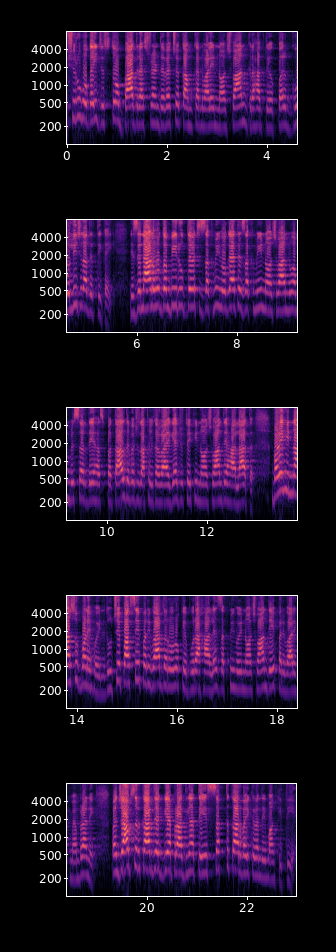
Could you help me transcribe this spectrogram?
ਸ਼ੁਰੂ ਹੋ ਗਈ, ਜਿਸ ਤੋਂ ਬਾਅਦ ਰੈਸਟੋਰੈਂਟ ਦੇ ਵਿੱਚ ਕੰਮ ਕਰਨ ਵਾਲੇ ਨੌਜਵਾਨ ਗ੍ਰਾਹਕ ਦੇ ਉੱਪਰ ਗੋਲੀ ਚਲਾ ਦਿੱਤੀ ਗਈ। ਜਿਸ ਦੇ ਨਾਲ ਉਹ ਗੰਭੀਰ ਰੂਪ ਦੇ ਵਿੱਚ ਜ਼ਖਮੀ ਹੋ ਗਿਆ ਤੇ ਜ਼ਖਮੀ ਨੌਜਵਾਨ ਨੂੰ ਅੰਮ੍ਰਿਤਸਰ ਦੇ ਹਸਪਤਾਲ ਦੇ ਵਿੱਚ ਦਾਖਲ ਕਰਵਾਇਆ ਗਿਆ, ਜਿੱਥੇ ਕਿ ਨੌਜਵਾਨ ਦੇ ਹਾਲਾਤ ਬੜੇ ਹੀ ਨਾਜ਼ੁਕ ਬਣੇ ਹੋਏ ਨੇ। ਦੂਜੇ ਪਾਸੇ ਪਰਿਵਾਰ ਦਾ ਰੋ ਰੋ ਕੇ ਬੁਰਾ ਹਾਲ ਹੈ। ਜ਼ਖਮੀ ਹੋਏ ਨੌਜਵਾਨ ਦੇ ਪਰਿਵਾਰਕ ਮੈਂਬਰਾਂ ਨੇ ਪੰਜਾਬ ਸਰਕਾਰ ਦੇ ਅੱਗੇ ਅਪਰਾਧੀਆਂ ਤੇ ਸਖਤ ਕਾਰਵਾਈ ਕਰਨ ਦੀ ਮੰਗ ਕੀਤੀ ਹੈ।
